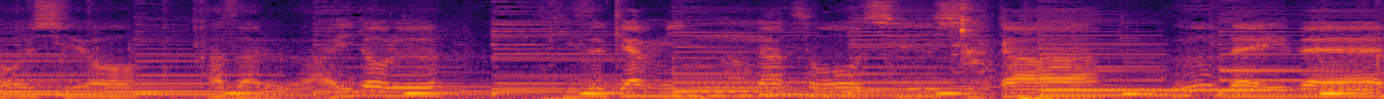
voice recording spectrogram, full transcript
表紙を飾るアイドル。気づきゃみんな投資したうベイベ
